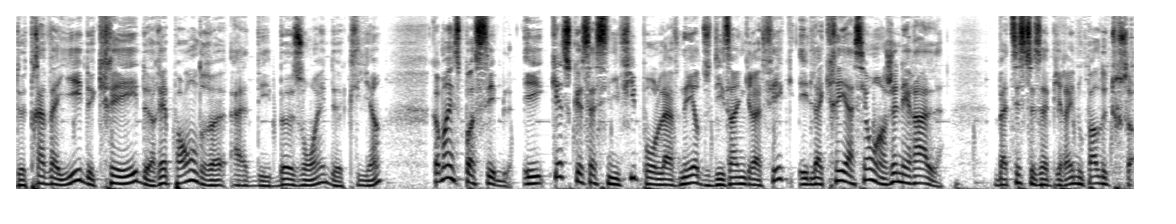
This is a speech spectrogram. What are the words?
de travailler, de créer, de répondre à des besoins de clients. Comment est-ce possible? Et qu'est-ce que ça signifie pour l'avenir du design graphique et de la création en général? Baptiste Zapirin nous parle de tout ça.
